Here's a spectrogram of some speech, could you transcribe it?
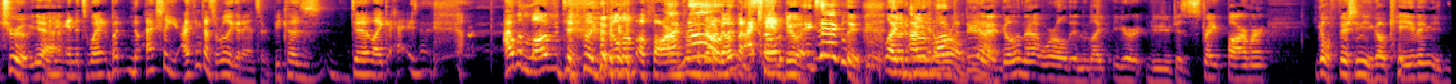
True, yeah. in, in its way. But no, actually, I think that's a really good answer because to like. I would love to like build up a farm from the ground up, but I that'd can't do it. Exactly. Like to be I would love world, to do yeah. that. Go in that world and like you're you're just a straight farmer. You go fishing, you go caving, you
